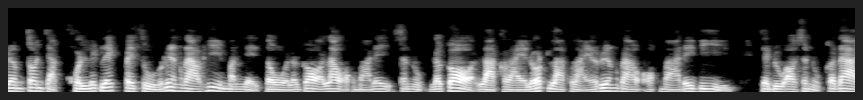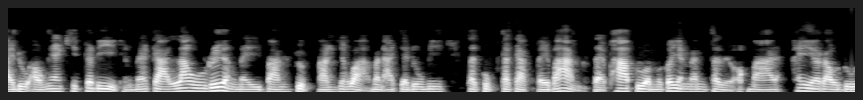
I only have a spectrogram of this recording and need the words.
เริ่มต้นจากคนเล็ก ๆ ไปสู่เรื่องราวที่มันใหญ่โต แล้วก็เล่าออกมาได้สนุก แล้วก็หลากหลายรสหลากหลายเรื่องราวออกมาได้ดี จะดูเอาสนุกก็ได้ดูเอาแง่คิดก็ดี ถึงแม้การเล่าเรื่องในบางจุดบางจังหวะ มันอาจจะดูมีตะกุกตะกักไปบ้าง แต่ภาพรวมมันก็ยังนำเสนอออกมาให้เราดู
